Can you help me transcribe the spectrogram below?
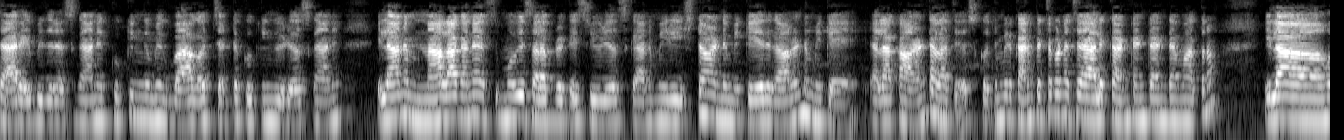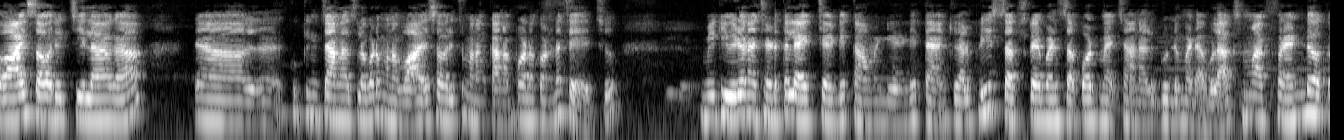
శారీ బిజినెస్ కానీ కుకింగ్ మీకు బాగా వచ్చంటే కుకింగ్ వీడియోస్ కానీ ఇలానే నాలాగానే మూవీ సెలబ్రిటీస్ వీడియోస్ కానీ మీరు ఇష్టం అండి మీకు ఏది కావాలంటే మీకు ఎలా కావాలంటే అలా చేసుకోవచ్చు. మీరు కనిపించకుండా చేయాలి కంటెంట్ అంటే మాత్రం ఇలా వాయిస్ ఓవర్ ఇచ్చి ఇలాగా కుకింగ్ ఛానల్స్లో కూడా మనం వాయిస్ ఓవర్ ఇచ్చి మనం కనపడకుండా చేయొచ్చు. మీకు వీడియో నచ్చినట్లయితే లైక్ చేయండి కామెంట్ చేయండి. Thank you please subscribe and support my channel గుండెమ డబులాక్స్ మా ఫ్రెండ్ ఒక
